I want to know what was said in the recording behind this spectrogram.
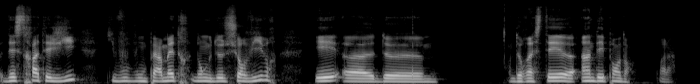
des stratégies qui vous vont permettre donc de survivre et euh, de, de rester indépendant. Voilà.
